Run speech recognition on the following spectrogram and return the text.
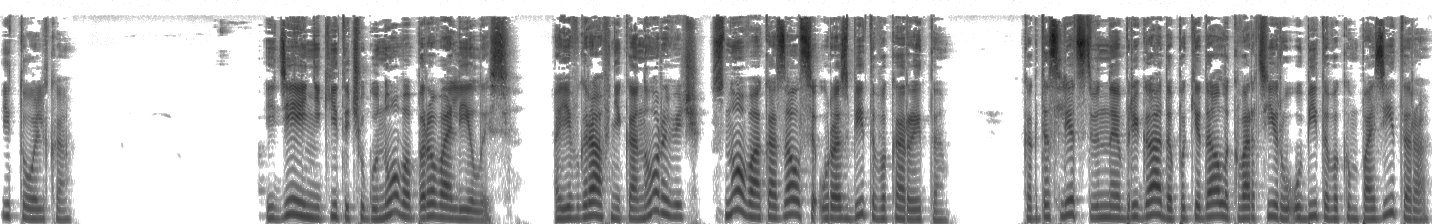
и только. Идея Никиты Чугунова провалилась, а Евграф Никанорович снова оказался у разбитого корыта. Когда следственная бригада покидала квартиру убитого композитора,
